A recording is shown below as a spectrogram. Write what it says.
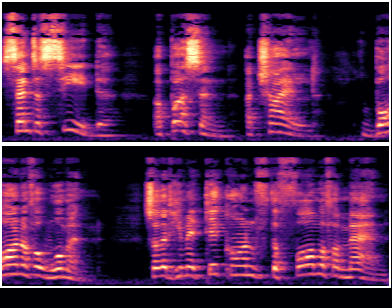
sent a seed a person, a child, born of a woman, so that he may take on the form of a man,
